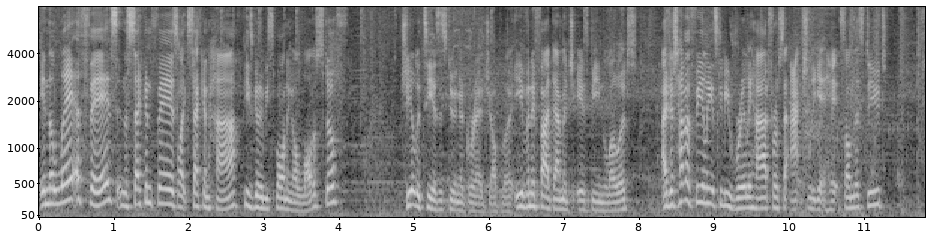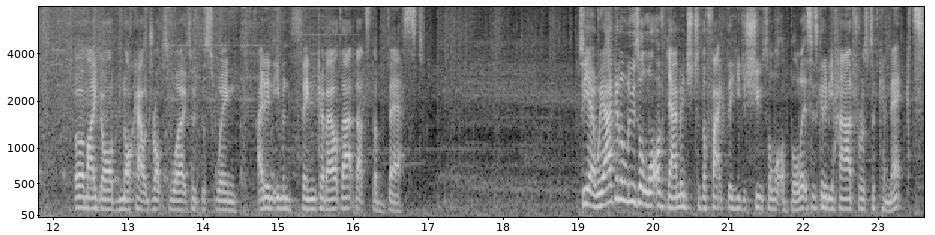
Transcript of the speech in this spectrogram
In the later phase, in the second phase, like second half, he's going to be spawning a lot of stuff. Shielded Tears is doing a great job, though, even if our damage is being lowered. I just have a feeling it's going to be really hard for us to actually get hits on this dude. Oh my god, knockout drops works with the swing. I didn't even think about that. That's the best. So yeah, we are going to lose a lot of damage to the fact that he just shoots a lot of bullets. It's going to be hard for us to connect.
